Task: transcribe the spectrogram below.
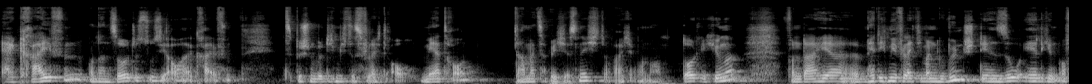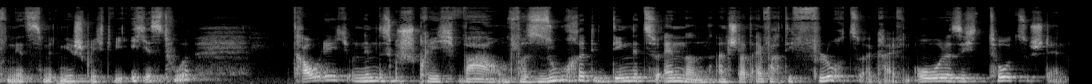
ergreifen und dann solltest du sie auch ergreifen. Inzwischen würde ich mich das vielleicht auch mehr trauen. Damals habe ich es nicht, da war ich aber noch deutlich jünger. Von daher äh, hätte ich mir vielleicht jemanden gewünscht, der so ehrlich und offen jetzt mit mir spricht, wie ich es tue. Trau dich und nimm das Gespräch wahr und versuche die Dinge zu ändern, anstatt einfach die Flucht zu ergreifen oder sich totzustellen.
